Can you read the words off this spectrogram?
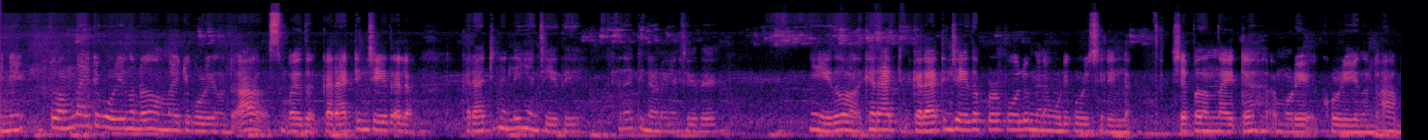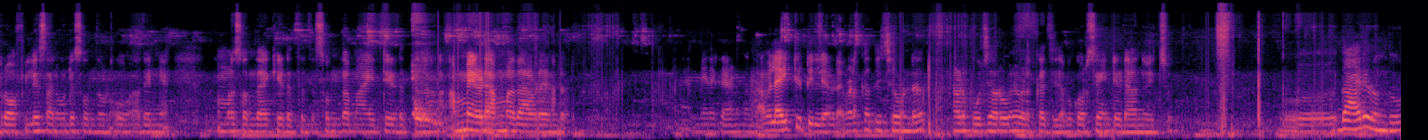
ഇനി ഇപ്പം നന്നായിട്ട് കൊഴിയുന്നുണ്ട് നന്നായിട്ട് കൊഴിയുന്നുണ്ട്. ആ ഇത് കരാറ്റിൻ ചെയ്ത അല്ല കരാറ്റിൻ അല്ലേ ഞാൻ ചെയ്തേ? കരാറ്റിനാണ് ഞാൻ ചെയ്തേ? ഞാൻ ഏതോ കരാറ്റിൻ കരാറ്റിൻ ചെയ്തപ്പോൾ പോലും ഇങ്ങനെ മുടി കൊഴിച്ചിലില്ല. പക്ഷെ ഇപ്പം നന്നായിട്ട് മുടി കൊഴിയുന്നുണ്ട്. ആ ബ്രോഫിലെ സനുവിന്റെ സ്വന്തമാണ് ഓ അതന്നെ. നമ്മൾ സ്വന്തമാക്കി എടുത്തത് സ്വന്തമായിട്ട് എടുത്തതാണ് അമ്മയുടെ അമ്മ അതാ അവിടെ ഉണ്ട്. അമ്മേനെ കാണുന്നുണ്ട്. അവ ലൈറ്റ് ഇട്ടില്ല അവിടെ? വിളക്കത്തിച്ചുകൊണ്ട് അവിടെ പൂജാ റൂമിൽ വിളക്കത്തിച്ചു അപ്പോൾ കുറച്ച് കഴിഞ്ഞിട്ട് ഇടാന്ന് വെച്ചു. ദാരി തന്നു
